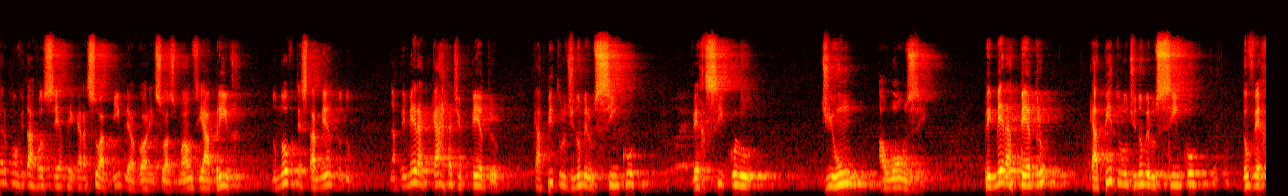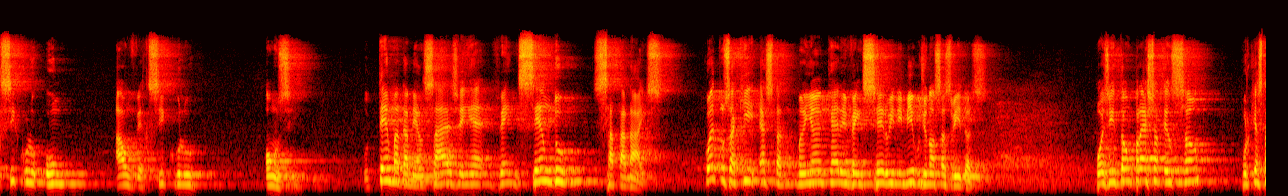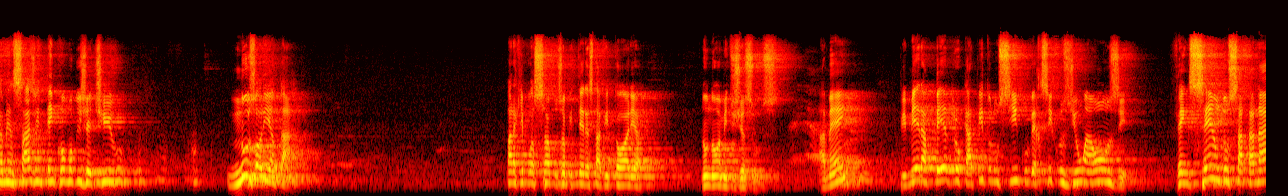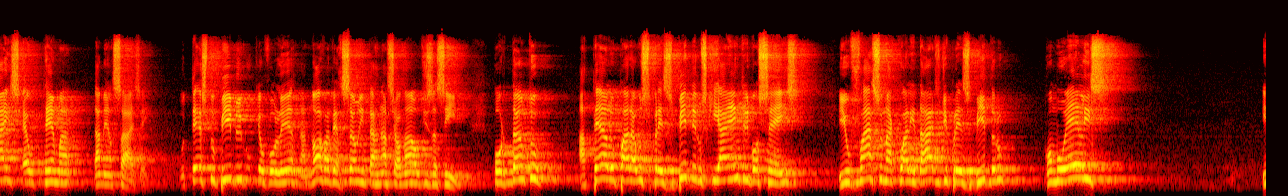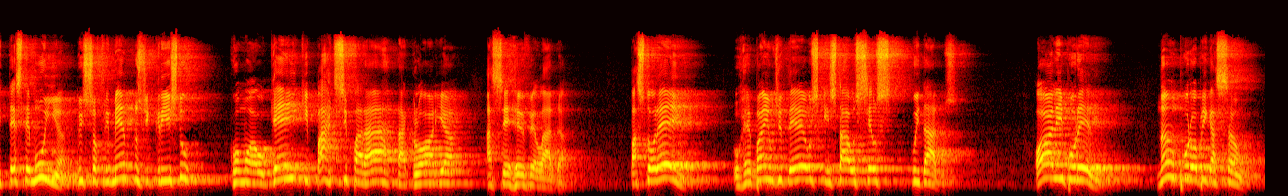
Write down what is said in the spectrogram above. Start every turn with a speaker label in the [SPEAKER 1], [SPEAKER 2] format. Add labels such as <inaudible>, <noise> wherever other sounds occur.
[SPEAKER 1] quero convidar você a pegar a sua Bíblia agora em suas mãos e abrir no Novo Testamento, no, na primeira carta de Pedro, capítulo de número 5, versículo de 1 ao 11. 1 Pedro, capítulo de número 5, do versículo 1 ao versículo 11. O tema da mensagem é Vencendo Satanás. Quantos aqui esta manhã querem vencer o inimigo de nossas vidas? Pois então preste atenção, porque esta mensagem tem como objetivo nos orientar para que possamos obter esta vitória no nome de Jesus. Amém? 1 Pedro capítulo 5, versículos de 1 a 11. Vencendo Satanás é o tema da mensagem. O texto bíblico que eu vou ler na nova versão internacional diz assim: Portanto, apelo para os presbíteros que há entre vocês, e o faço na qualidade de presbítero, como eles, e testemunha dos sofrimentos de Cristo, como alguém que participará da glória a ser revelada. Pastorei o rebanho de Deus que está aos seus cuidados. Olhem por ele, não por obrigação,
